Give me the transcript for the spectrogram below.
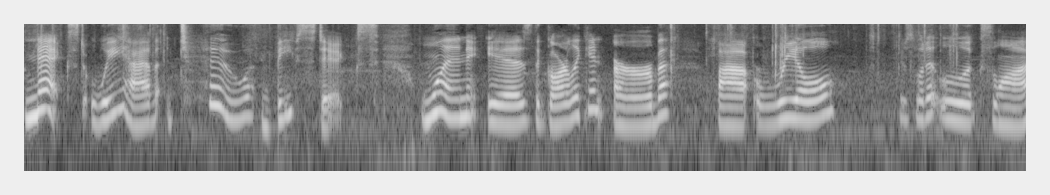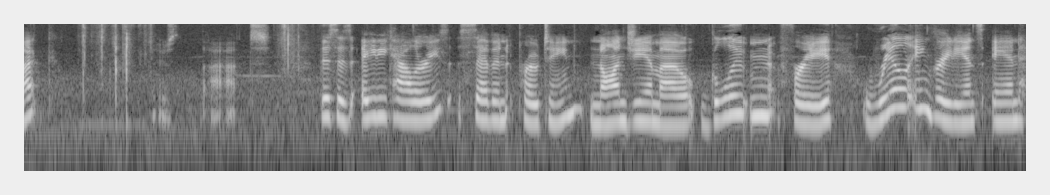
Next, we have two beef sticks. One is the garlic and herb by Real. Here's what it looks like. There's that. This is 80 calories, 7 protein, non-GMO, gluten-free, real ingredients, and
